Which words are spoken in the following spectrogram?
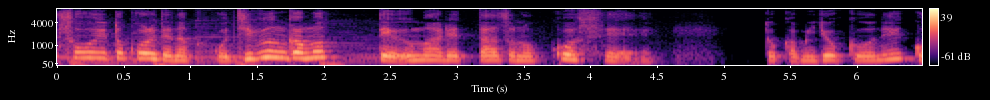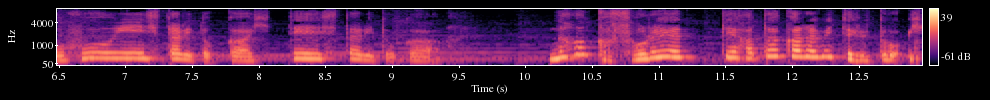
そういうところでなんかこう自分が持って生まれたその個性とか魅力をねこう封印したりとか否定したりとかなんかそれって旗から見てるといや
